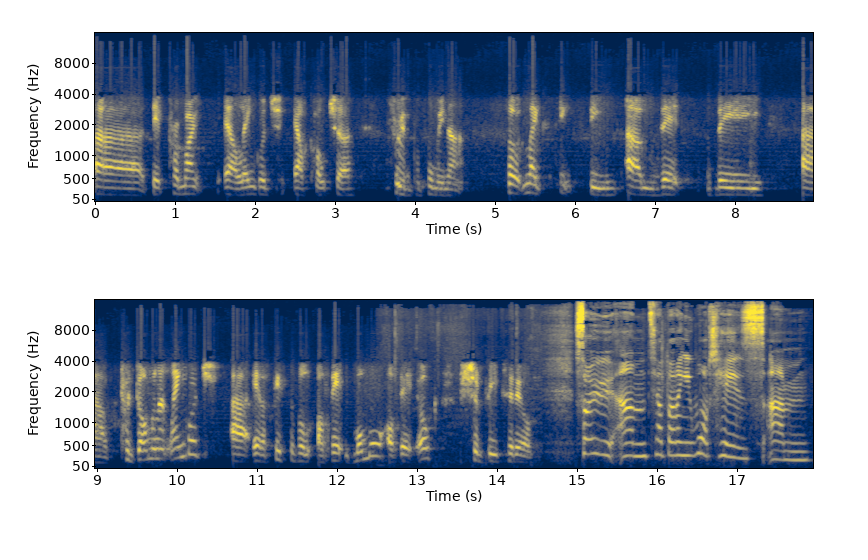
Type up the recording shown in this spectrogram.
uh, that promotes our language, our culture through the performing arts. So it makes sense then um, that the uh, predominant language uh, at a festival of that momo, of that ilk, should be te reo. So, um, Te Atarangi, what has um,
